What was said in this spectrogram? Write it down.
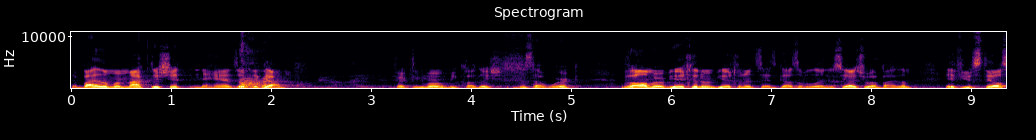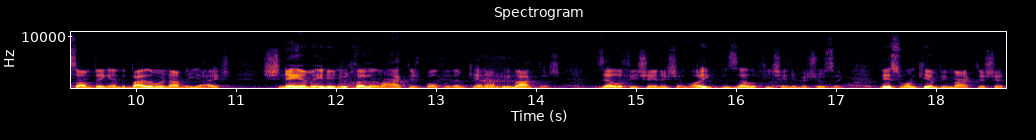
The Bailam were makdish it in the hands of the Ganav. Gemara does that work? Rabbi Rabbi says. If you steal something and the Bailam were not miyash, Shneim both of them cannot be makdish. Zelafi sheina shaloi, the zelafi sheina b'shusay. This one can't be makdish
